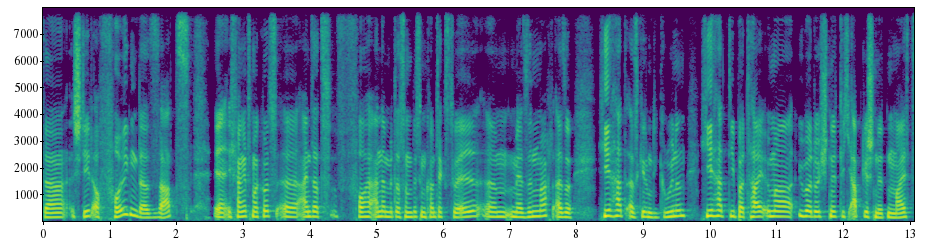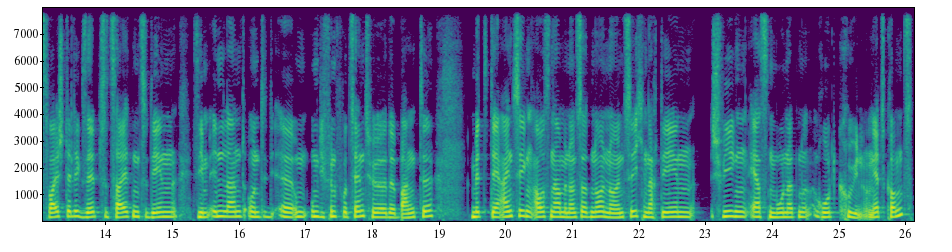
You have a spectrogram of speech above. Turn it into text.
da steht auch folgender Satz. Ich fange jetzt mal kurz äh, einen Satz vorher an, damit das so ein bisschen kontextuell ähm, mehr Sinn macht. Also hier hat, also es geht um die Grünen, hier hat die Partei immer überdurchschnittlich abgeschnitten, meist zweistellig, selbst zu Zeiten, zu denen sie im Inland und äh, um, um die 5%-Hürde bankte, mit der einzigen Ausnahme 1999, nach den schwierigen ersten Monaten Rot-Grün. Und jetzt kommt's.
